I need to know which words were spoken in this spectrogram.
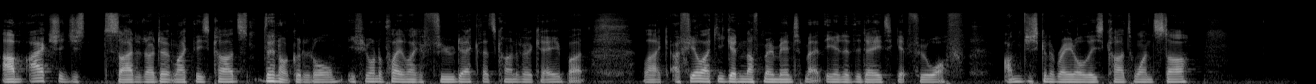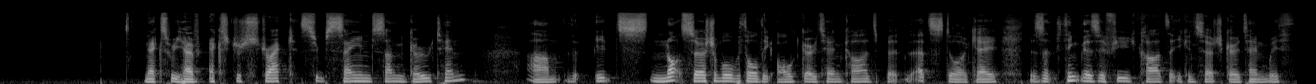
Um, I actually just decided I don't like these cards. They're not good at all. If you want to play like a Fu deck, that's kind of okay, but like I feel like you get enough momentum at the end of the day to get Fu off. I'm just going to rate all these cards one star. Next, we have Extra Strike Super Saiyan Son Goten. Um, it's not searchable with all the old Goten cards, but that's still okay. There's, I think there's a few cards that you can search Goten with.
